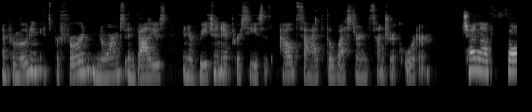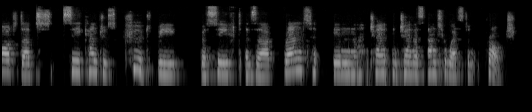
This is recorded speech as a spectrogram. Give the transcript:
and promoting its preferred norms and values in a region it perceives as outside the Western centric order. China thought that C countries could be perceived as a brand in China's anti Western approach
